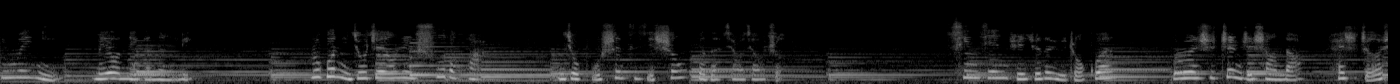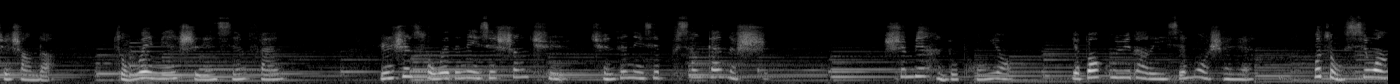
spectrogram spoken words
因为你没有那个能力。如果你就这样认输的话，你就不是自己生活的佼佼者。清坚决绝的宇宙观，不论是政治上的还是哲学上的，总未免使人嫌烦。人生所谓的那些生趣，全在那些不相干的事。身边很多朋友，也包括遇到的一些陌生人，我总希望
